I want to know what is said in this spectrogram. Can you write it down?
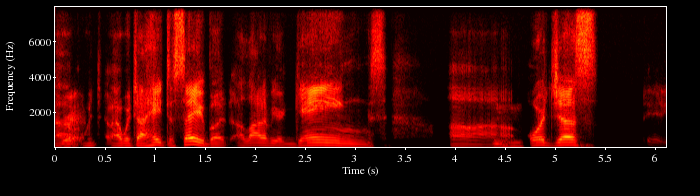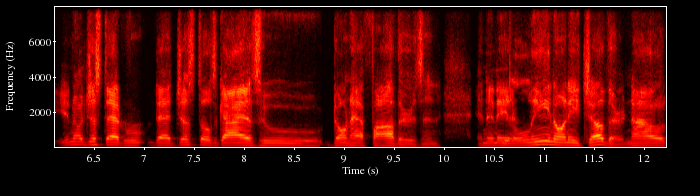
uh, Right. which, uh, which I hate to say, but a lot of your gangs uh, Mhm. or just you know just that that just those guys who don't have fathers and and then they yeah. lean on each other now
